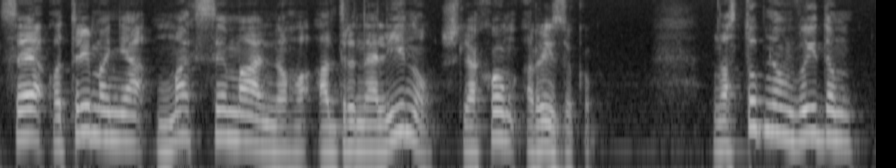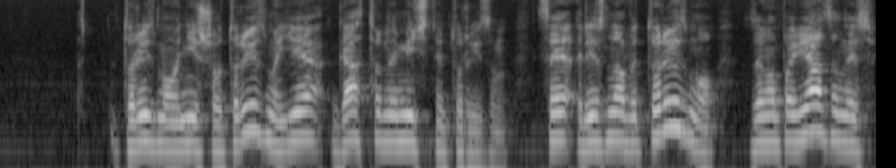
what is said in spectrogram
це отримання максимального адреналіну шляхом ризику. Наступним видом туризму нішого туризму є гастрономічний туризм. Це різновид туризму, взаємопов'язаний з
